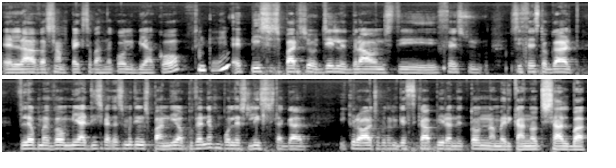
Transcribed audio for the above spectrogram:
Ελλάδα σαν παίκτης στο Παναθηναϊκό Ολυμπιακό. Okay. Επίσης υπάρχει ο Τζέιλεν Μπράουν στη θέση, του, στη θέση των Γκάρτ. Βλέπουμε εδώ μια αντίστοιχη κατάσταση με την Ισπανία όπου δεν έχουν πολλές λύσεις στα Γκάρτ. Οι Κροάτε οπότε αναγκαστικά πήραν τον Αμερικανό της Άλμπα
